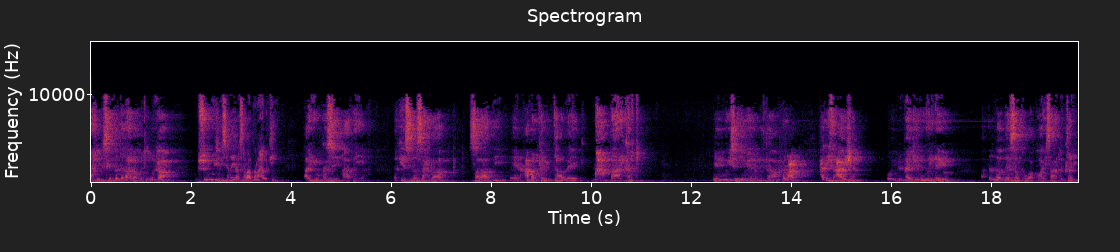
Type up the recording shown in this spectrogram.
arrin iska qadar ah baa kutimi markaa wuu soo weysaysanayaa salaadana halkii ayuu ka sii qaadaya laakiin sida saxda ah salaadii camalka intaa la-eg ma xambaari karto weyse iyo wixii lamidka ah dabcan xadiis caaisha oo ibnu maaja uu werinayo dee waa ku haysaa arrintani.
